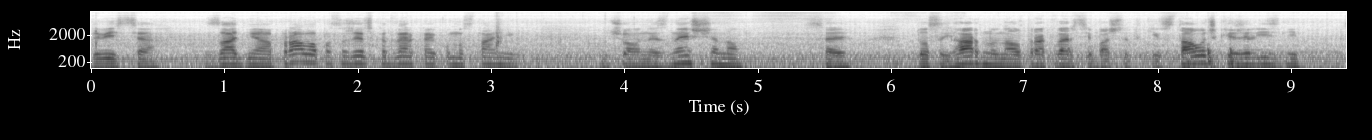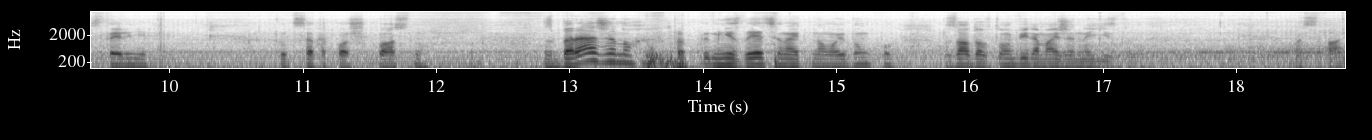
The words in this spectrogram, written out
Дивіться, задня права пасажирська дверка, в якому стані. Нічого не знищено. Все досить гарно. На Alltrack версії бачите такі вставочки желізні, стильні. Тут все також класно збережено. Мені здається, навіть на мою думку, ззаду автомобіля майже не їздили. Ось так.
